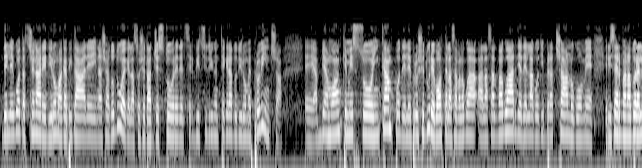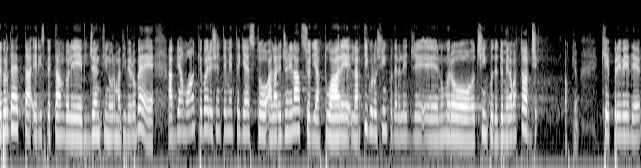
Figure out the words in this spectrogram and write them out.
delle quote azionarie di Roma Capitale in Aciato 2 che è la società gestore del servizio idrico integrato di Roma e provincia. Eh, abbiamo anche messo in campo delle procedure volte alla, salvaguardia, alla salvaguardia del lago di Bracciano come riserva naturale protetta e rispettando le vigenti normative europee. Abbiamo anche poi recentemente chiesto alla Regione Lazio di attuare l'articolo 5 della legge eh, numero 5 del 2014 occhio, che prevede,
